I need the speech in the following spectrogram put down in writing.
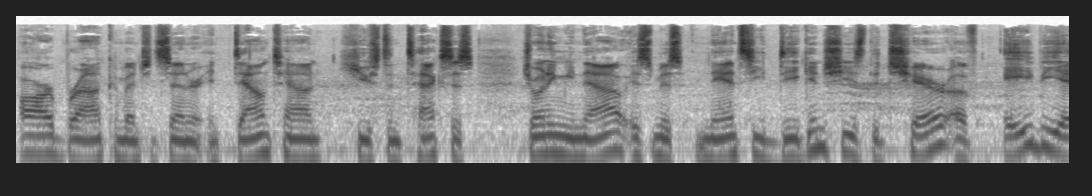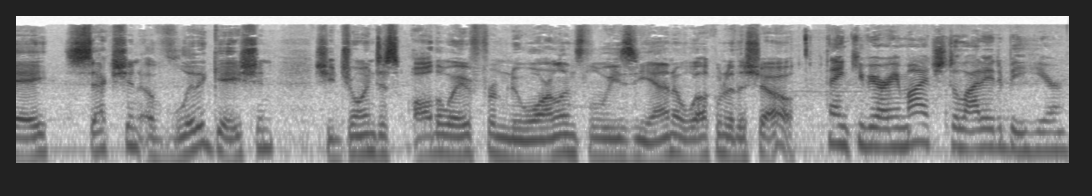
R. Brown Convention Center in downtown Houston, Texas. Joining me now is Miss Nancy Degan. She's the chair of ABA Section of Litigation. She joins us all the way from New Orleans, Louisiana. Welcome to the show. Thank you very much. Delighted to be here.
